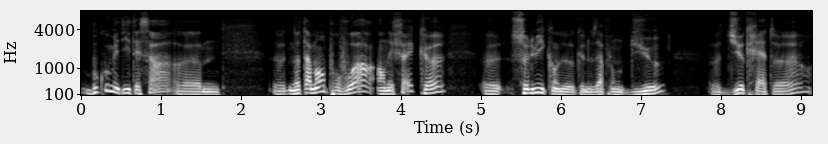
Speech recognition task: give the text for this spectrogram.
beaucoup méditer ça, euh, euh, notamment pour voir en effet que euh, celui que nous appelons Dieu, Dieu créateur,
